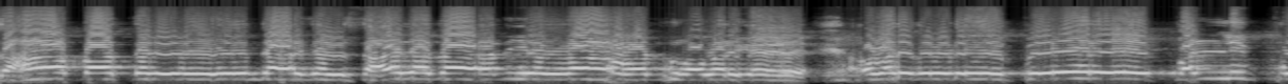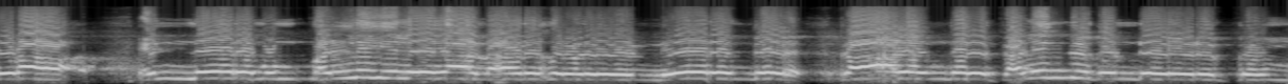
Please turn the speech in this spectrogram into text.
சகாபாக்கள் இருந்தார்கள். சாலதா ரதி அவர்கள் அவர்களுடைய பெயரே பள்ளி புறா எந்நேரமும் பள்ளியிலே தான் அவர்களுடைய நேரங்கள் காலங்கள் கழிந்து கொண்டே இருக்கும்.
